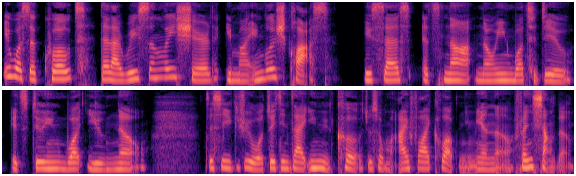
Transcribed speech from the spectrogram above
It was a quote that I recently shared in my English class. It says, "It's not knowing what to do; it's doing what you know." 这是一句我最近在英语课，就是我们 iFly Club 里面呢分享的。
